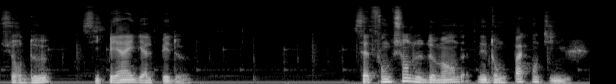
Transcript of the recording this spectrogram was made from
sur 2 si P1 égale P2. Cette fonction de demande n'est donc pas continue.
